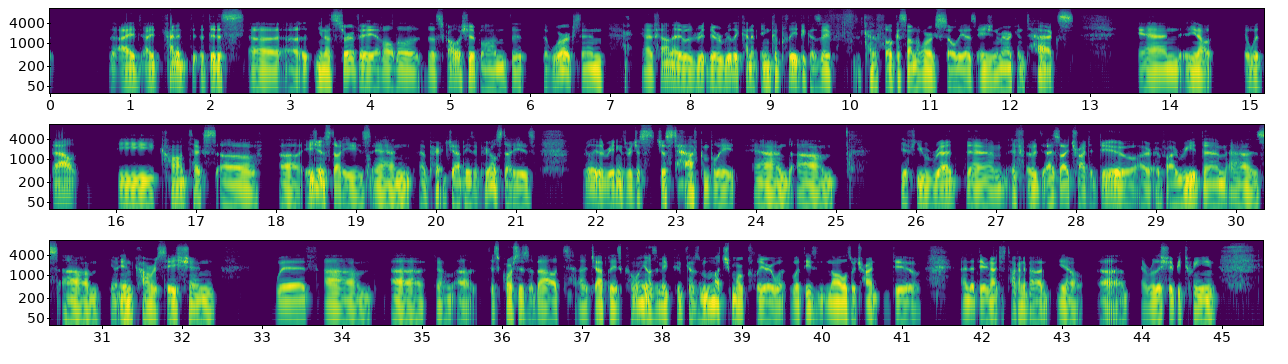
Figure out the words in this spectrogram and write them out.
I I kind of did a uh, uh, you know survey of all the the scholarship on the the works, and you know, I found that it was re- they were really kind of incomplete because they kind of focused on the works solely as Asian American texts, and you know without the context of uh, Asian studies and Japanese imperial studies, really the readings were just just half complete. And um, if you read them, if uh, as I tried to do, I, if I read them as um, you know in conversation with um, uh, you know uh, discourses about uh, Japanese colonialism, it becomes much more clear what, what these novels are trying to do, and that they're not just talking about you know uh, a relationship between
